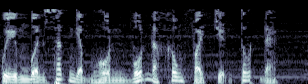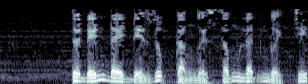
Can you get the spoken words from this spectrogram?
quỷ mượn xác nhập hồn vốn là không phải chuyện tốt đẹp. Tôi đến đây để giúp cả người sống lẫn người chết.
